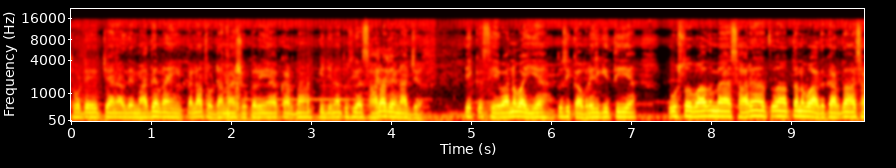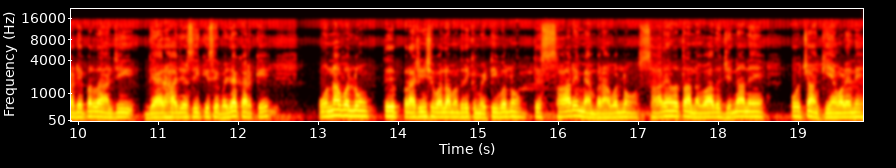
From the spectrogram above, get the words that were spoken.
ਤੁਹਾਡੇ ਚੈਨਲ ਦੇ ਮਾਧਿਅਮ ਰਾਹੀਂ ਪਹਿਲਾਂ ਤੁਹਾਡਾ ਮੈਂ ਸ਼ੁਕਰੀਆ ਕਰਦਾ ਕਿ ਜਿਨ੍ਹਾਂ ਤੁਸੀਂ ਇਹ ਸਾਰਾ ਦਿਨ ਅੱਜ ਇੱਕ ਸੇਵਾ ਨਿਭਾਈ ਹੈ ਤੁਸੀਂ ਕਵਰੇਜ ਕੀਤੀ ਹੈ ਉਸ ਤੋਂ ਬਾਅਦ ਮੈਂ ਸਾਰਿਆਂ ਦਾ ਧੰਨਵਾਦ ਕਰਦਾ ਸਾਡੇ ਪ੍ਰਧਾਨ ਜੀ ਗੈਰ ਹਾਜ਼ਰ ਸੀ ਕਿਸੇ ਵਜ੍ਹਾ ਕਰਕੇ। ਉਹਨਾਂ ਵੱਲੋਂ ਤੇ ਪ੍ਰਾਚੀਨ ਸ਼ਿਵਾਲਾ ਮੰਦਿਰ ਕਮੇਟੀ ਵੱਲੋਂ ਤੇ ਸਾਰੇ ਮੈਂਬਰਾਂ ਵੱਲੋਂ ਸਾਰਿਆਂ ਦਾ ਧੰਨਵਾਦ ਜਿਨ੍ਹਾਂ ਨੇ ਉਹ ਝਾਂਕੀਆਂ ਵਾਲੇ ਨੇ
